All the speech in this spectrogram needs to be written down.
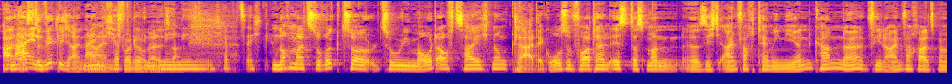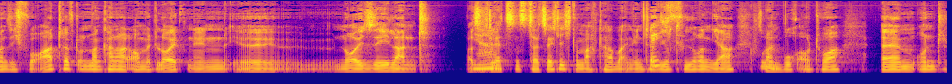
Ah, hast du wirklich einen? Nein, Nein, ich ich, hab, wollte gerade nee, sagen. nee, nee, ich jetzt echt Nochmal zurück zur, zur Remote-Aufzeichnung. Klar, der große Vorteil ist, dass man äh, sich einfach terminieren kann. Ne? Viel einfacher, als wenn man sich vor Ort trifft. Und man kann halt auch mit Leuten in äh, Neuseeland, was Ja. ich letztens tatsächlich gemacht habe, ein Interview Echt? führen. Ja, es war ein Buchautor. Ähm, und äh,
